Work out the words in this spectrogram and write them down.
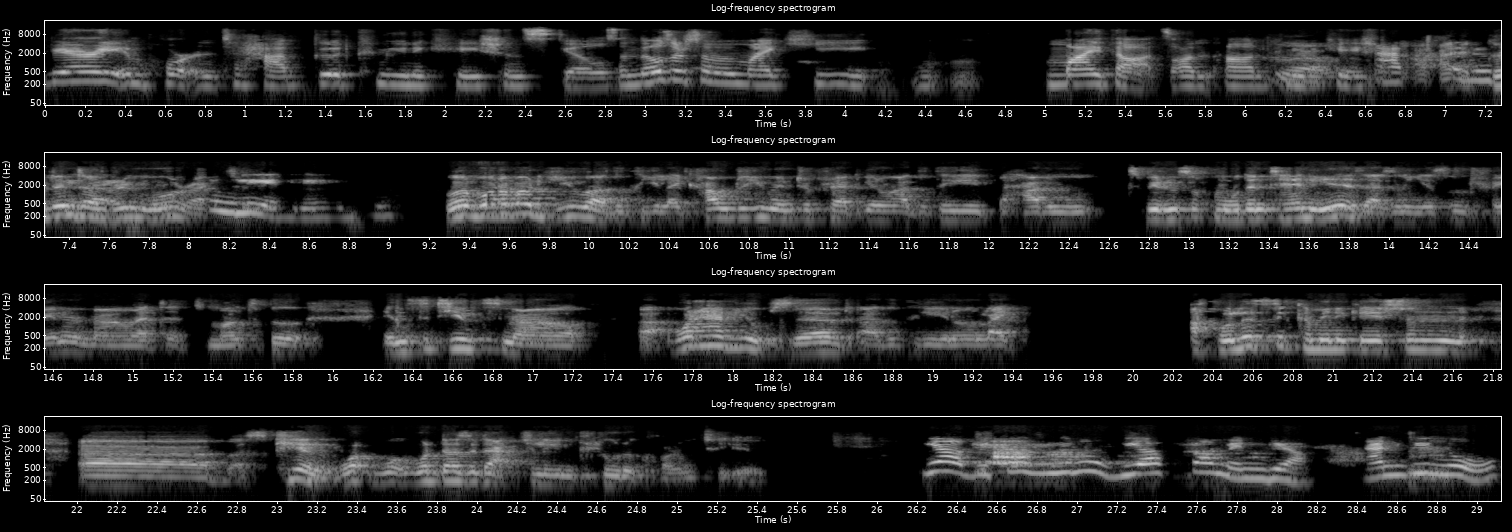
very important to have good communication skills. And those are some of my key my thoughts on on communication. Well, I, I, couldn't agree more actually. Well, what about you, Aditi? Like, how do you interpret, you know, Aditi having experience of more than 10 years as an ESL trainer now at, at multiple institutes now? Uh, what have you observed, Aditi? You know, like a holistic communication uh, skill. What, what, what does it actually include, according to you? Yeah, because you know we are from India, and we know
